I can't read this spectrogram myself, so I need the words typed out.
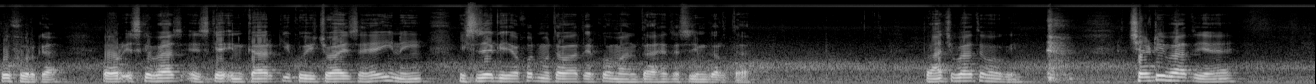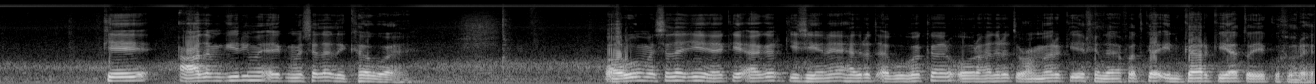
کفر کا۔ اور اس کے بعد اس کے انکار کی کوئی چوائس ہے ہی نہیں، اس لیے کہ یہ خود متواتر کو مانتا ہے، تسلیم کرتا ہے۔ پانچ باتیں ہو گئی۔ چھٹی بات یہ ہے کہ عالمگیری میں ایک مسئلہ لکھا ہوا ہے۔ اور وہ مسئلہ یہ ہے کہ اگر کسی نے حضرت ابو بکر اور حضرت عمر کی خلافت کا انکار کیا تو یہ کفر ہے۔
